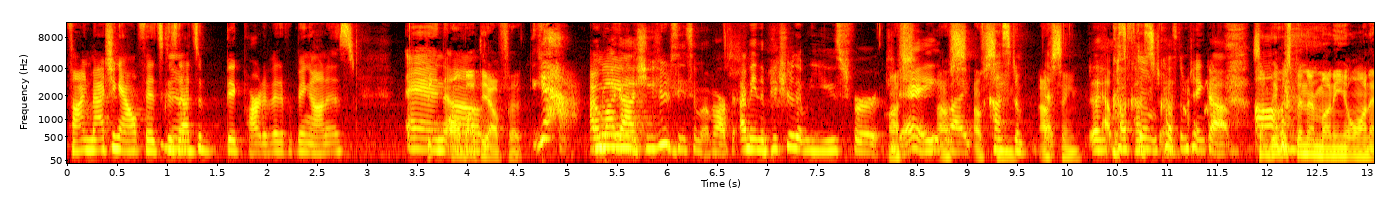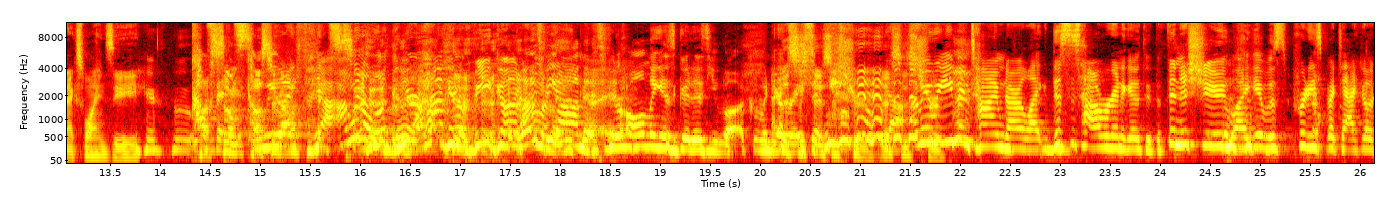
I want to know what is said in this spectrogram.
find matching outfits because Yeah. that's a big part of it if we're being honest. And All about um, the outfit. Yeah. I oh my mean, gosh, you should see some of our. I mean, the picture that we used for today, I've, like I've custom. Seen, I've seen. a that was custom, custom. custom tank top. Some Um, people spend their money on X, Y, and Z. Custom, Outfits. custom We like- outfits. Yeah, I'm gonna look good. I'm not gonna be good. I'm Let's gonna be look honest, good. you're only as good as you look when you're This is, racing. this is true. This Yeah. is I mean, true. we even timed our like, this is how we're gonna go through the finish chute. Like, it was pretty spectacular.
